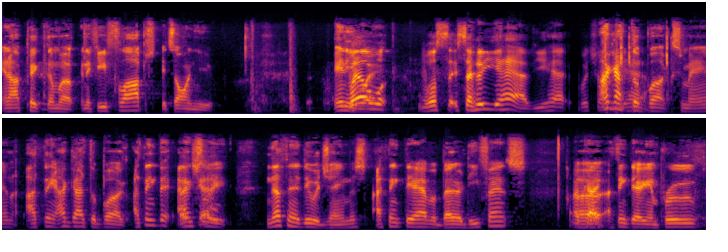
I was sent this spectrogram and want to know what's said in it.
And I picked him up. And if he flops, it's on you. Anyway. Well, we'll see. So who you have? You have which I got the have? Bucks, man. I think I got the Bucks. I think that actually okay. nothing to do with Jameis. I think they have a better defense. Okay. Uh, I think they improved,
